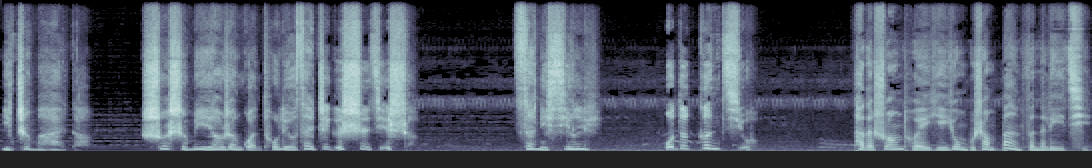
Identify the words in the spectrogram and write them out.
你这么爱他，说什么也要让管彤留在这个世界上，在你心里活得更久。他的双腿已用不上半分的力气，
